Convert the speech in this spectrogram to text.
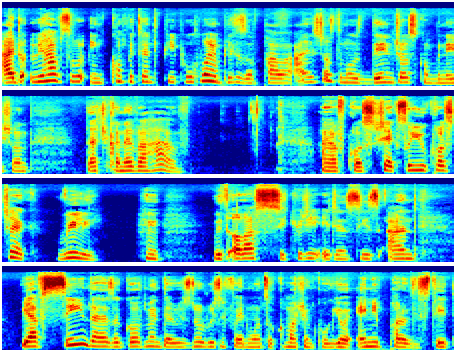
I don't, we have so incompetent people who are in places of power, and it's just the most dangerous combination that you can ever have. I have cross checked. So you cross check, really, with other security agencies and we have seen that as a government, there is no reason for anyone to come out in Kogi or any part of the state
